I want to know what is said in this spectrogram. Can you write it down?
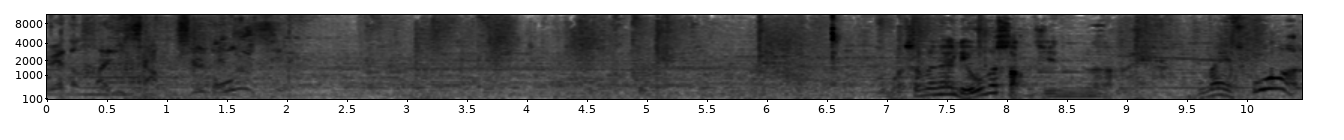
觉得很想吃东西。我是不是应该留个赏金呢？哎呀，卖错了。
